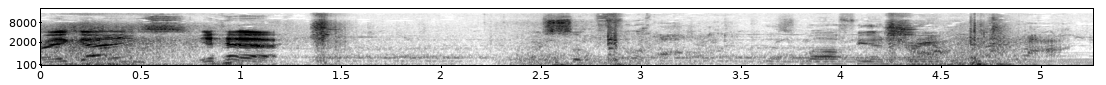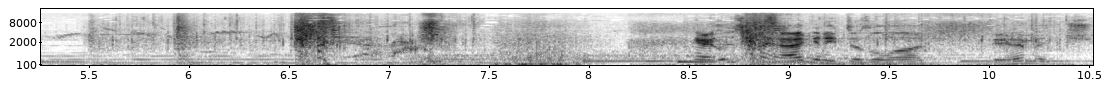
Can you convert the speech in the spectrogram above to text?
right, guys? Yeah. We're so fucked. This mafia dream. Okay, at least my agony does a lot of damage.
